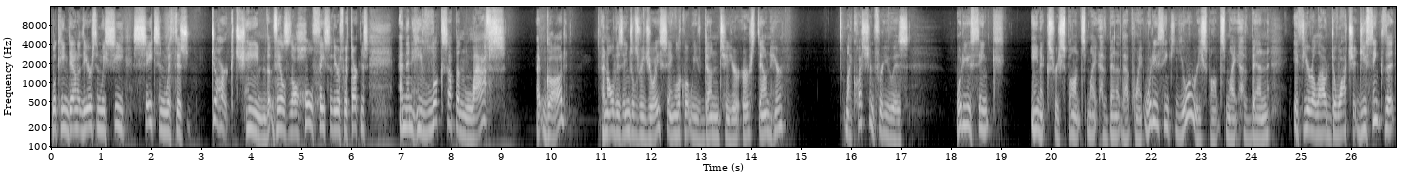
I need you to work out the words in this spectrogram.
looking down at the earth, and we see Satan with this dark chain that veils the whole face of the earth with darkness. And then he looks up and laughs at God, and all of his angels rejoice, saying, Look what we've done to your earth down here. My question for you is what do you think Enoch's response might have been at that point? What do you think your response might have been if you're allowed to watch it? Do you think that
